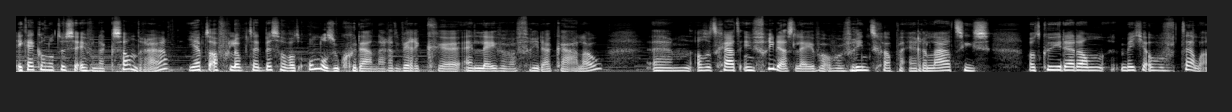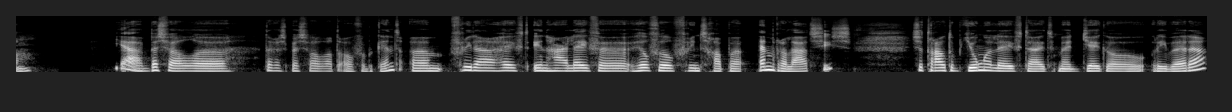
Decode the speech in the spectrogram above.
Ik kijk ondertussen even naar Xandra. Je hebt de afgelopen tijd best wel wat onderzoek gedaan naar het werk uh, en leven van Frida Kahlo. Um, als het gaat in Frida's leven over vriendschappen en relaties, wat kun je daar dan een beetje over vertellen? Ja, best wel. Uh, daar is best wel wat over bekend. Um, Frida heeft in haar leven heel veel vriendschappen en relaties. Ze trouwt op jonge leeftijd met Diego Rivera.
